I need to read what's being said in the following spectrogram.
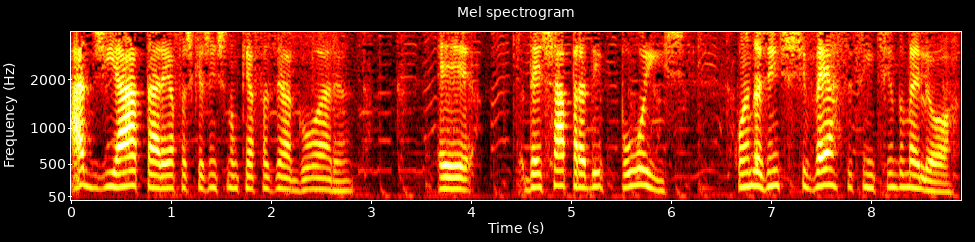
adiar tarefas que a gente não quer fazer agora, é, deixar para depois, quando a gente estiver se sentindo melhor.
